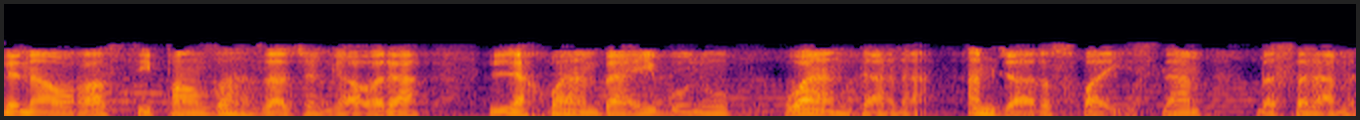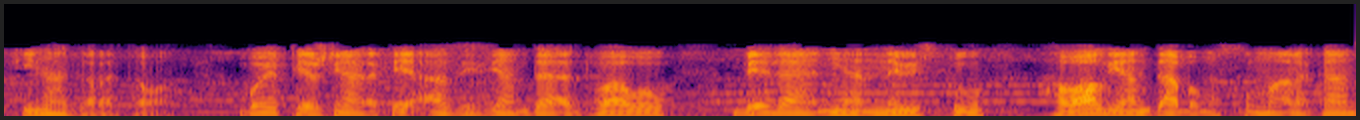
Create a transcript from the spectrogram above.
لە ناوەڕاستی پانزە هەزار جەنگاوەرا لە خۆیان بایی بوون و وایان دانا ئەم جارە سوپای ئیسلام بە سەلامەتی ناگەڕێتەوە بۆیە پێشنیارەکەی ئازیزیان دایە دواوە و بێلایەنیان نەویست و هەواڵیان دا بە موسڵمانەکان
